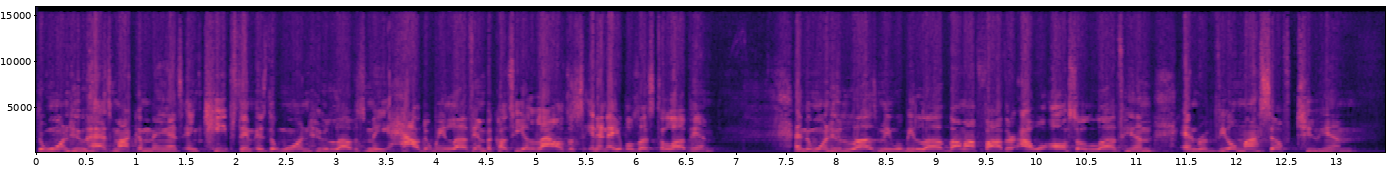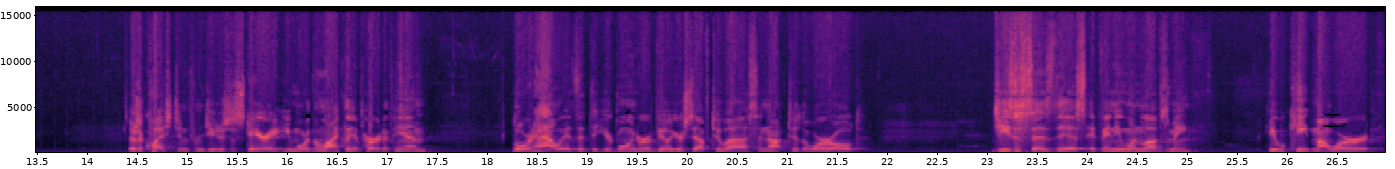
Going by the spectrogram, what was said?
The one who has my commands and keeps them is the one who loves me. How do we love him? Because he allows us and enables us to love him. And the one who loves me will be loved by my Father. I will also love him and reveal myself to him. There's a question from Judas Iscariot. You more than likely have heard of him. Lord, how is it that you're going to reveal yourself to us and not to the world? Jesus says this If anyone loves me, he will keep my word.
